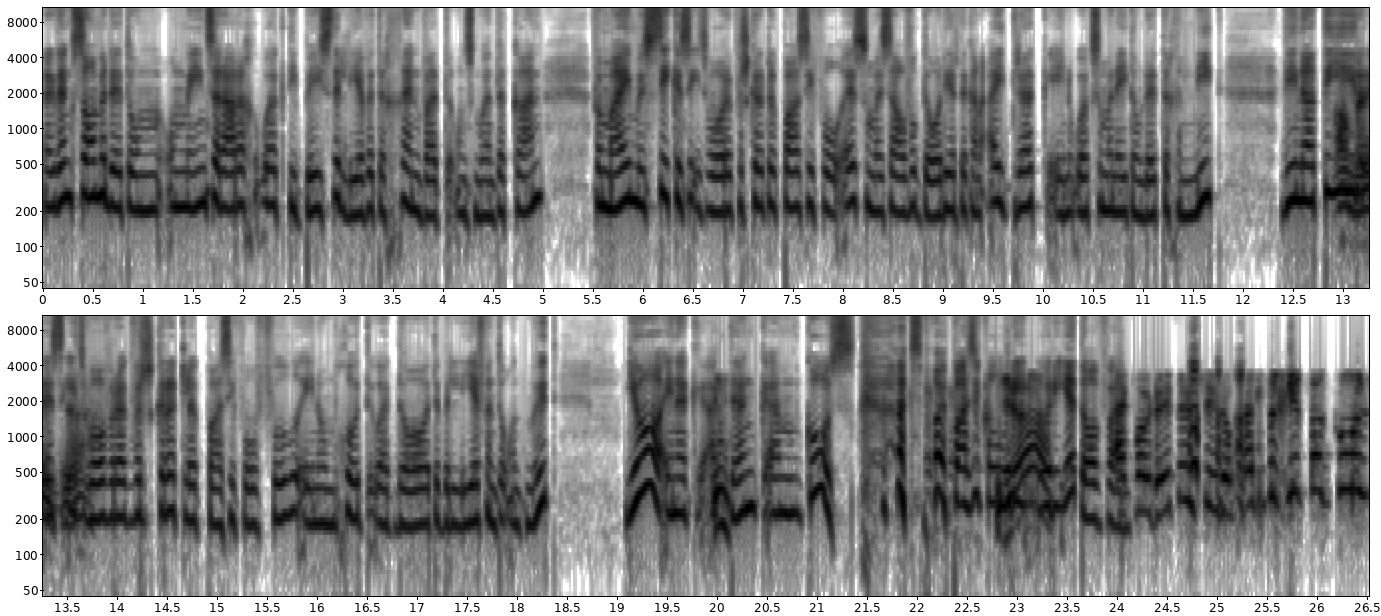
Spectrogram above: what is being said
En ek dink saam met dit om om mense regtig ook die beste lewe te gun wat ons moontlik kan vir my musiek is iets waar ek verskriklik passievol is om myself ook daardeur te kan uitdruk en ook sommer net om dit te geniet. Die natuur Amen, is ja. iets waaroor ek verskriklik passievol voel en om God ook daar te beleef en te ontmoet. Ja, en ek ek hm. dink ehm um, kos. ek is baie passievol oor, ja, oor die eet daarvan. Ek wou net sê nog ek vergeet van kos.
